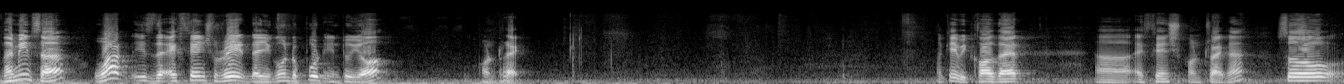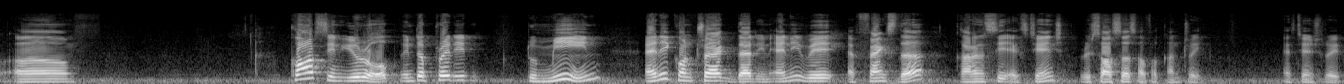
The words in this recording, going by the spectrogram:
That means, uh, what is the exchange rate that you are going to put into your contract. Okay, we call that uh, exchange contract. Huh? So, um, courts in Europe interpret it to mean any contract that in any way affects the currency exchange resources of a country exchange rate.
